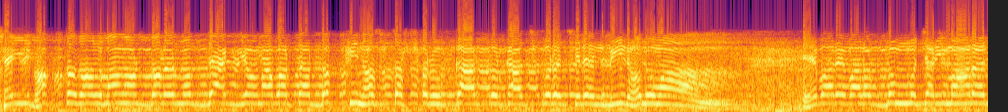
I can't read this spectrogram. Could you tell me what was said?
সেই ভক্ত দল বানর দলের মধ্যে একজন আবার তার দক্ষিণ হস্তস্বরূপ কার কাজ করেছিলেন, বীর হনুমান। এবারে বালক ব্রহ্মচারী মহারাজ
